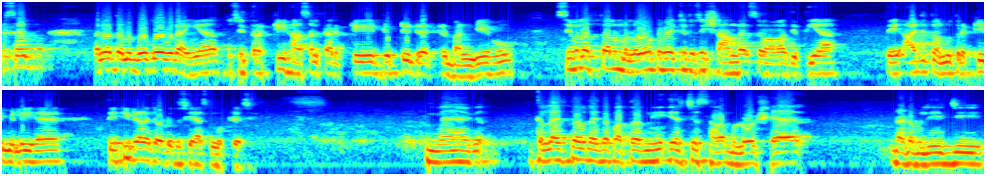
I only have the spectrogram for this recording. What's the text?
ਡਾਕਟਰ ਸਾਹਿਬ, ਪਹਿਲਾਂ ਤੁਹਾਨੂੰ ਬਹੁਤ ਬਹੁਤ ਵਧਾਈਆਂ। ਤੁਸੀਂ ਤਰੱਕੀ ਹਾਸਲ ਕਰਕੇ ਡਿਪਟੀ ਡਾਇਰੈਕਟਰ ਬਣ ਗਏ ਹੋ। ਸਿਵਲ ਹਸਪਤਾਲ ਮਲੋਟ ਵਿੱਚ ਤੁਸੀਂ ਸ਼ਾਨਦਾਰ ਸੇਵਾਵਾਂ ਦਿੱਤੀਆਂ ਤੇ ਅੱਜ ਤੁਹਾਨੂੰ ਤਰੱਕੀ ਮਿਲੀ ਹੈ। ਤੇ ਕੀ ਕਹਿਣਾ ਚਾਹੁੰਦੇ ਤੁਸੀਂ ਇਸ ਮੌਕੇ 'ਤੇ? ਮੈਂ ਇਕੱਲਾ ਇਸ ਦਾ ਵਧਾਈ ਦਾ ਪਾਤਰ ਨਹੀਂ, ਇਸ ਚ ਸਾਰਾ ਮਲੋਟ ਸ਼ਹਿਰ ਡਾਡਾ ਬਲੀਜ ਜੀ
